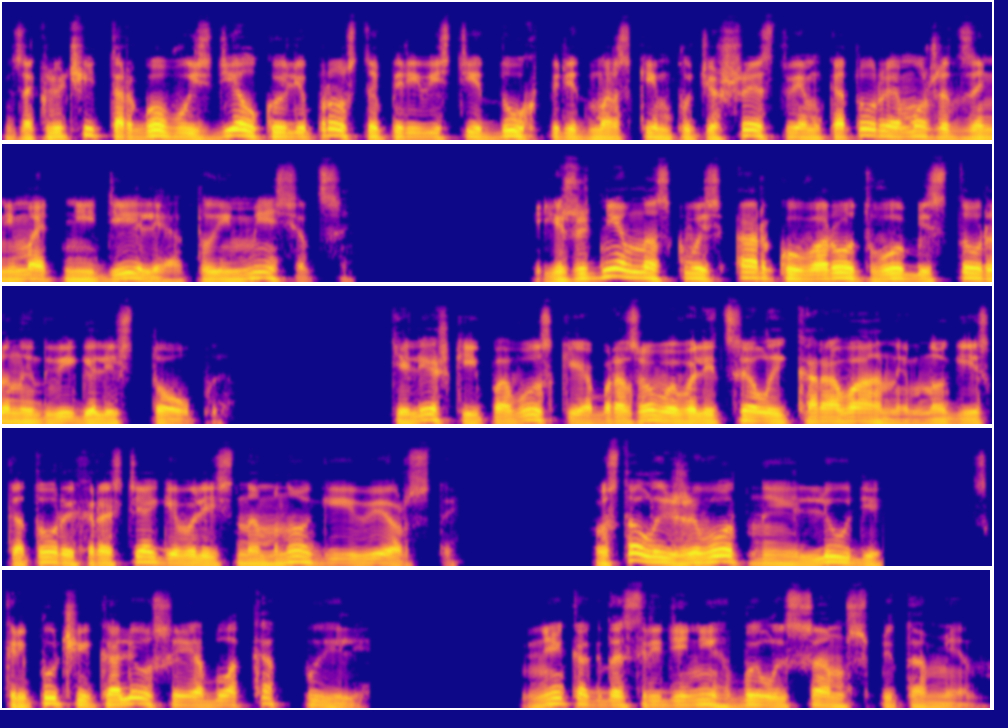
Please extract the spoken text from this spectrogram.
заключить торговую сделку или просто перевести дух перед морским путешествием, которое может занимать недели, а то и месяцы. Ежедневно сквозь арку ворот в обе стороны двигались толпы. Тележки и повозки образовывали целые караваны, многие из которых растягивались на многие версты. Усталые животные, люди, скрипучие колеса и облака пыли. Некогда среди них был и сам Спитамен.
